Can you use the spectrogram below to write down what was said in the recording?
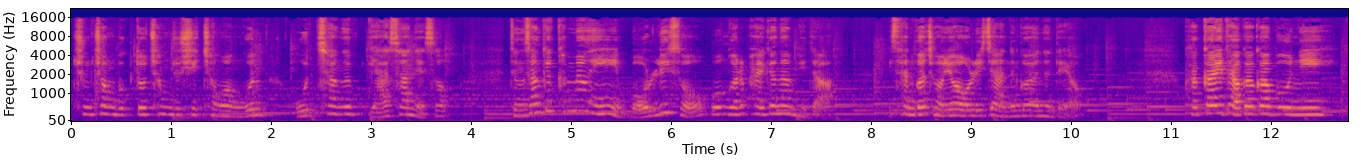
충청북도 청주시 청원군 오창읍 야산에서 등산객 한 명이 멀리서 무언가를 발견합니다. 산과 전혀 어울리지 않는 거였는데요. 가까이 다가가 보니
